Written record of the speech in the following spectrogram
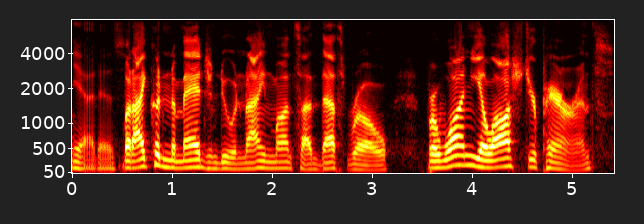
Yeah, it is. But I couldn't imagine doing nine months on death row. For one, you lost your parents.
